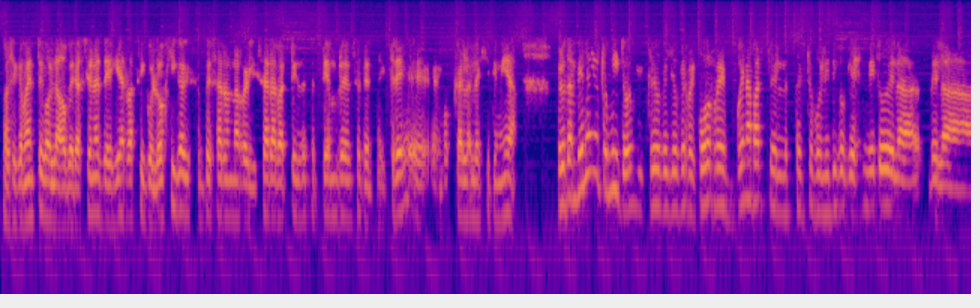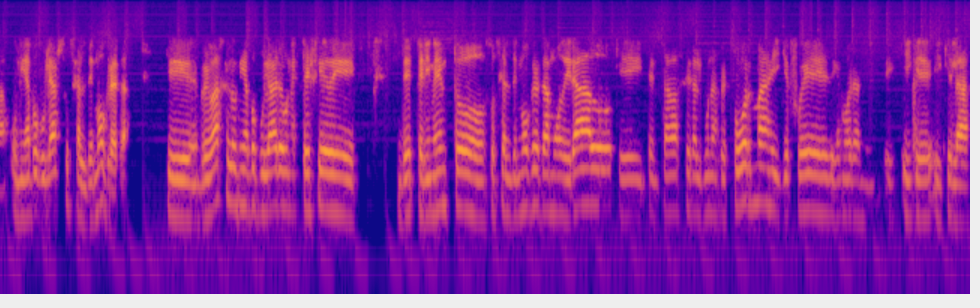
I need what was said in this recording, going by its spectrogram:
básicamente con las operaciones de guerra psicológica que se empezaron a realizar a partir de septiembre del 73 eh, en buscar la legitimidad. Pero también hay otro mito, que creo que yo que recorre buena parte del espectro político, que es el mito de la, de la unidad popular socialdemócrata que rebaja la Unidad Popular a una especie de, experimento socialdemócrata moderado que intentaba hacer algunas reformas y que fue, digamos, eran, y, que, y que la,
